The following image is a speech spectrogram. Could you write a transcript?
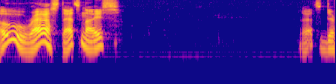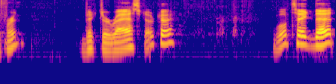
Oh, Rast, that's nice. That's different. Victor Rask, okay. We'll take that.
